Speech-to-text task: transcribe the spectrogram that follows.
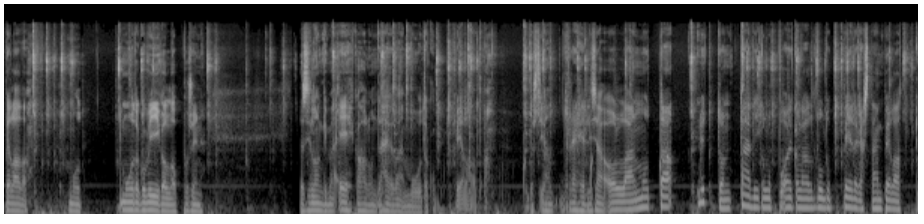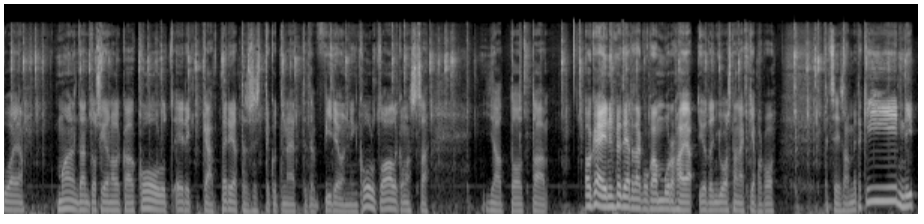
pelata, mut muuta kuin viikonloppuisin. Ja silloinkin mä ehkä haluan tehdä jotain muuta kuin pelata jos ihan rehellisiä ollaan, mutta nyt on tää viikonloppu aika lailla tultu pelkästään pelattua ja maanantain tosiaan alkaa koulut, eli periaatteessa sitten kun te näette tätä videon, niin koulut on alkamassa. Ja tota, okei, nyt me tiedetään kuka on murhaaja, joten juostaan äkkiä pakoon. Et se ei saa meitä kiinni.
